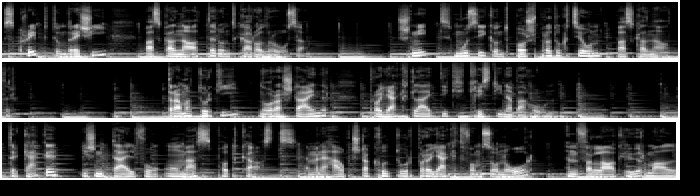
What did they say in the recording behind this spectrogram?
Skript und Regie Pascal Natter und Carol Rosa. Schnitt, Musik und Postproduktion Pascal Natter. Dramaturgie Nora Steiner, Projektleitung Christina Baron. Dagegen ist ein Teil von En Masse Podcasts, einem Hauptstadtkulturprojekt vom Sonor, einem Verlag Hörmal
